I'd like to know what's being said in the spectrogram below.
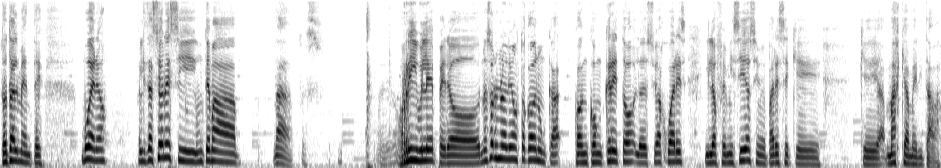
Totalmente. Bueno, felicitaciones y un tema, nada, eh, horrible, pero nosotros no le hemos tocado nunca con concreto lo de Ciudad Juárez y los femicidios y me parece que, que más que ameritaba.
